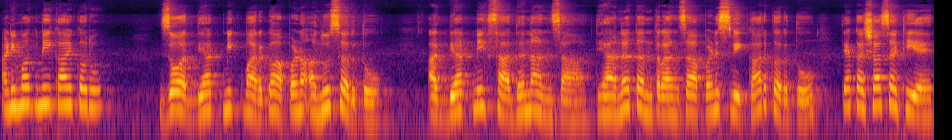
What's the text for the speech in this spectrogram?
आणि मग मी काय करू? जो आध्यात्मिक मार्ग आपण अनुसरतो आध्यात्मिक साधनांचा ध्यानतंत्रांचा आपण स्वीकार करतो त्या कशासाठी आहेत?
